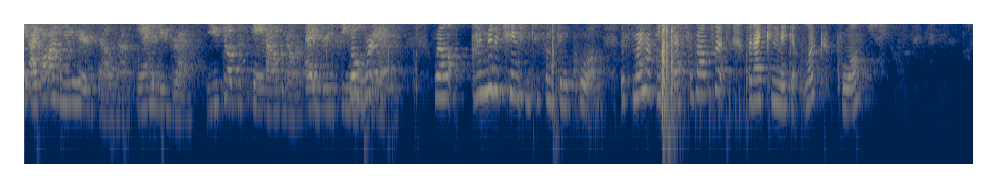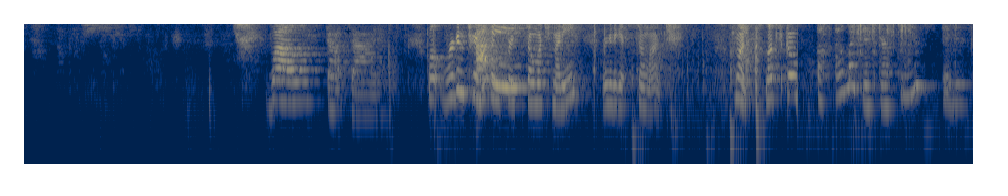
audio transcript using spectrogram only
Okay, I got a new hairstyle done and a new dress. You still have the same outfit on every single we're- day. Well, I'm going to change into something cool. This might not be the best of outfits, but I can make it look cool. Well, that's sad. Well, we're going to trade this in for so much money. We're going to get so much. Come on, let's go. Oh, I would like this dress, please. It is,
